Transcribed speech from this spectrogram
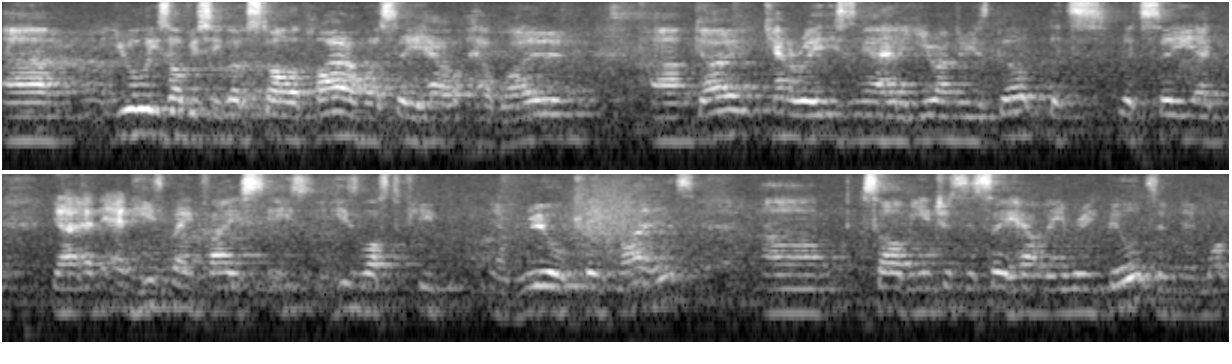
Um, Yuli's obviously got a style of play. I want to see how how Woden um, go. Canaridis has now had a year under his belt. Let's let's see. And yeah, and, and he's been faced. He's he's lost a few you know, real key players. Um, so I'll be interested to see how he rebuilds and, and what.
